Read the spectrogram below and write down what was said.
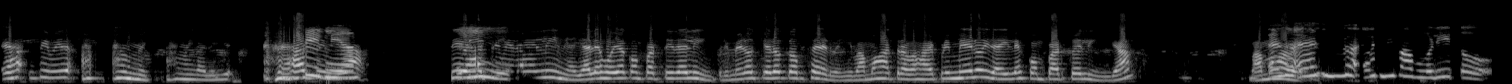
Es actividad. Es actividad. Sí, es actividad en línea. Ya les voy a compartir el link. Primero quiero que observen y vamos a trabajar primero y de ahí les comparto el link, ¿ya? Vamos a Ese ver. es, es mi favorito.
